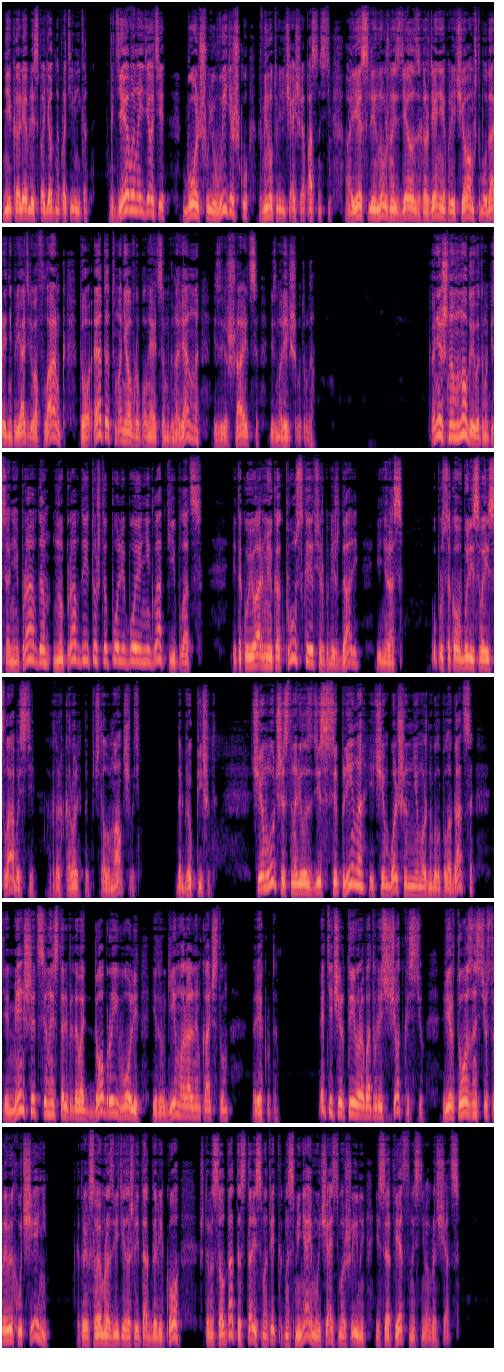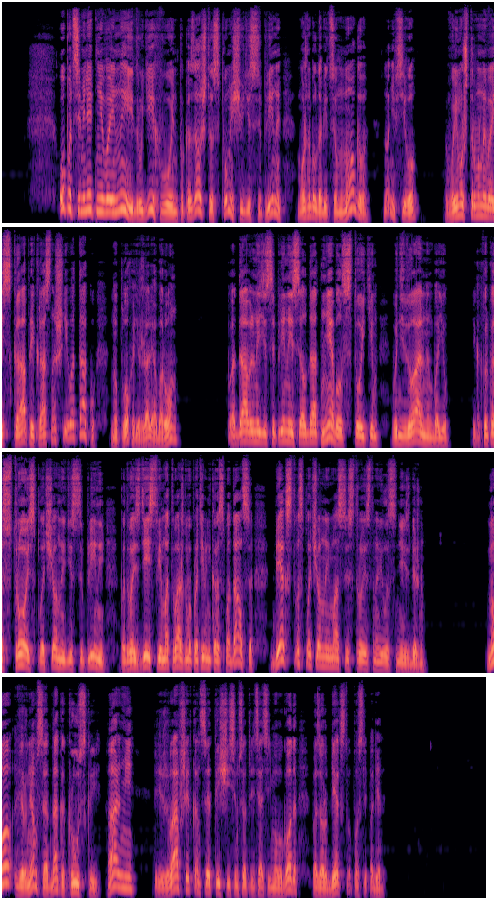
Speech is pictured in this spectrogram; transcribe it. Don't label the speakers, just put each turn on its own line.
не колеблясь, пойдет на противника. Где вы найдете большую выдержку в минуту величайшей опасности? А если нужно сделать захождение плечом, чтобы ударить неприятеля во фланг, то этот маневр выполняется мгновенно и завершается без малейшего труда. Конечно, многое в этом описании правда, но правда и то, что поле боя не гладкий плац, и такую армию, как прусская, все же побеждали, и не раз. У прусаков были свои слабости, о которых король предпочитал умалчивать. Дальбрюк пишет, чем лучше становилась дисциплина, и чем больше на нее можно было полагаться, тем меньше цены стали придавать доброй воле и другим моральным качествам рекрута. Эти черты вырабатывались четкостью, виртуозностью строевых учений, которые в своем развитии зашли так далеко, что на солдата стали смотреть как на сменяемую часть машины и, соответственно, с ним обращаться. Опыт Семилетней войны и других войн показал, что с помощью дисциплины можно было добиться многого, но не всего. Вымуштурманные войска прекрасно шли в атаку, но плохо держали оборону. Подавленный дисциплиной солдат не был стойким в индивидуальном бою, и как только строй, сплоченный дисциплиной, под воздействием отважного противника распадался, бегство сплоченной массы строя становилось неизбежным. Но вернемся, однако, к русской армии, переживавшей в конце 1757 года позор бегства после победы.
